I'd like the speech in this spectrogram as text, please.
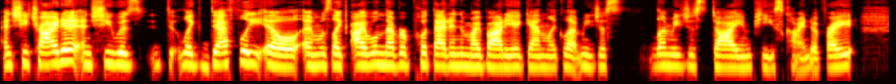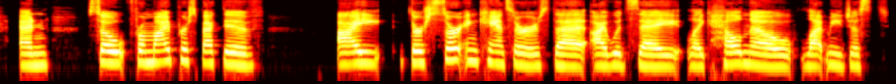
And she tried it and she was like deathly ill and was like, I will never put that into my body again. Like, let me just, let me just die in peace, kind of. Right. And so from my perspective, I, there's certain cancers that I would say, like, hell no, let me just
